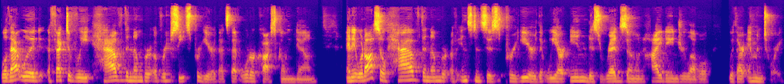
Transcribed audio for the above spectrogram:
Well, that would effectively halve the number of receipts per year. That's that order cost going down. And it would also halve the number of instances per year that we are in this red zone high danger level with our inventory.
